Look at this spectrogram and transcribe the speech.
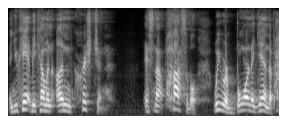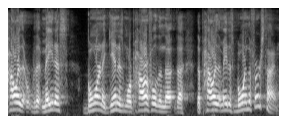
And you can't become an unchristian. It's not possible. We were born again. The power that, that made us born again is more powerful than the, the, the power that made us born the first time.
